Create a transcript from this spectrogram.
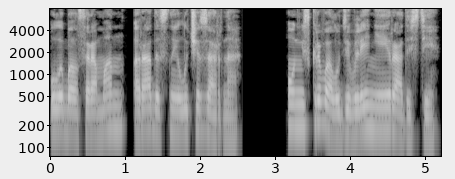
улыбался Роман радостно и лучезарно. Он не скрывал удивления и радости.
